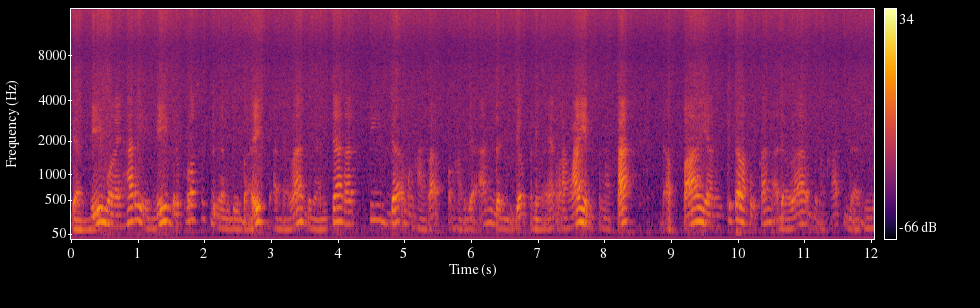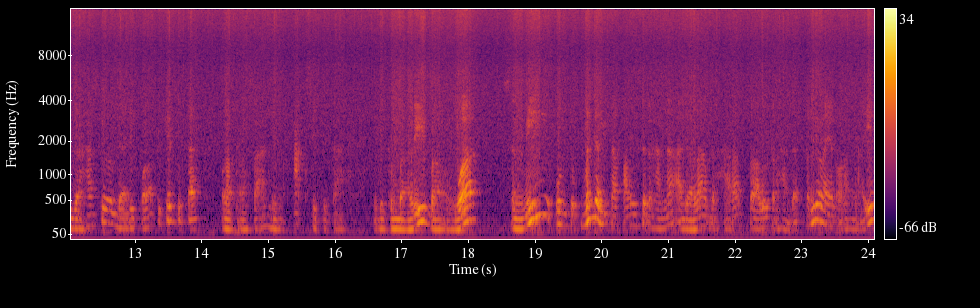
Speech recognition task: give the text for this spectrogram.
Jadi mulai hari ini berproses dengan lebih baik adalah dengan cara tidak mengharap penghargaan dan juga penilaian orang lain. Semata apa yang kita lakukan adalah berangkat dan juga hasil dari pola pikir kita pola perasaan dan aksi kita. Jadi kembali bahwa seni untuk menderita paling sederhana adalah berharap selalu terhadap penilaian orang lain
